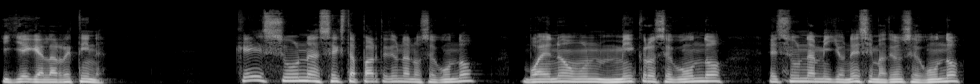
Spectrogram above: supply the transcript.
y llegue a la retina. ¿Qué es una sexta parte de un nanosegundo? Bueno, un microsegundo es una millonésima de un segundo.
